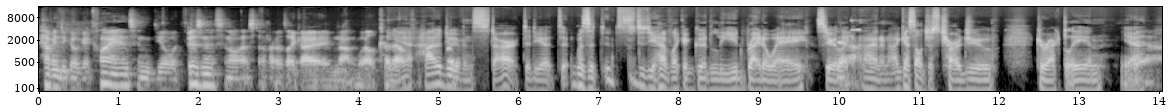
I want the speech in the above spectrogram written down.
having to go get clients and deal with business and all that stuff, I was like, I'm not well cut Yeah. out. How did you even start? Did you was it did you have like a good lead right away? So you're like, I don't know, I guess I'll just charge you directly and yeah.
